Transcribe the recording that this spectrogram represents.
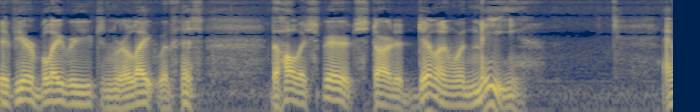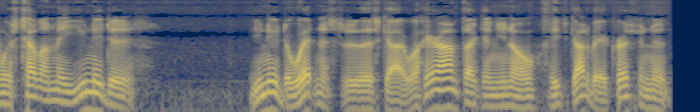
if you're a believer, you can relate with this. The Holy Spirit started dealing with me, and was telling me, "You need to, you need to witness to this guy." Well, here I'm thinking, you know, he's got to be a Christian. That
